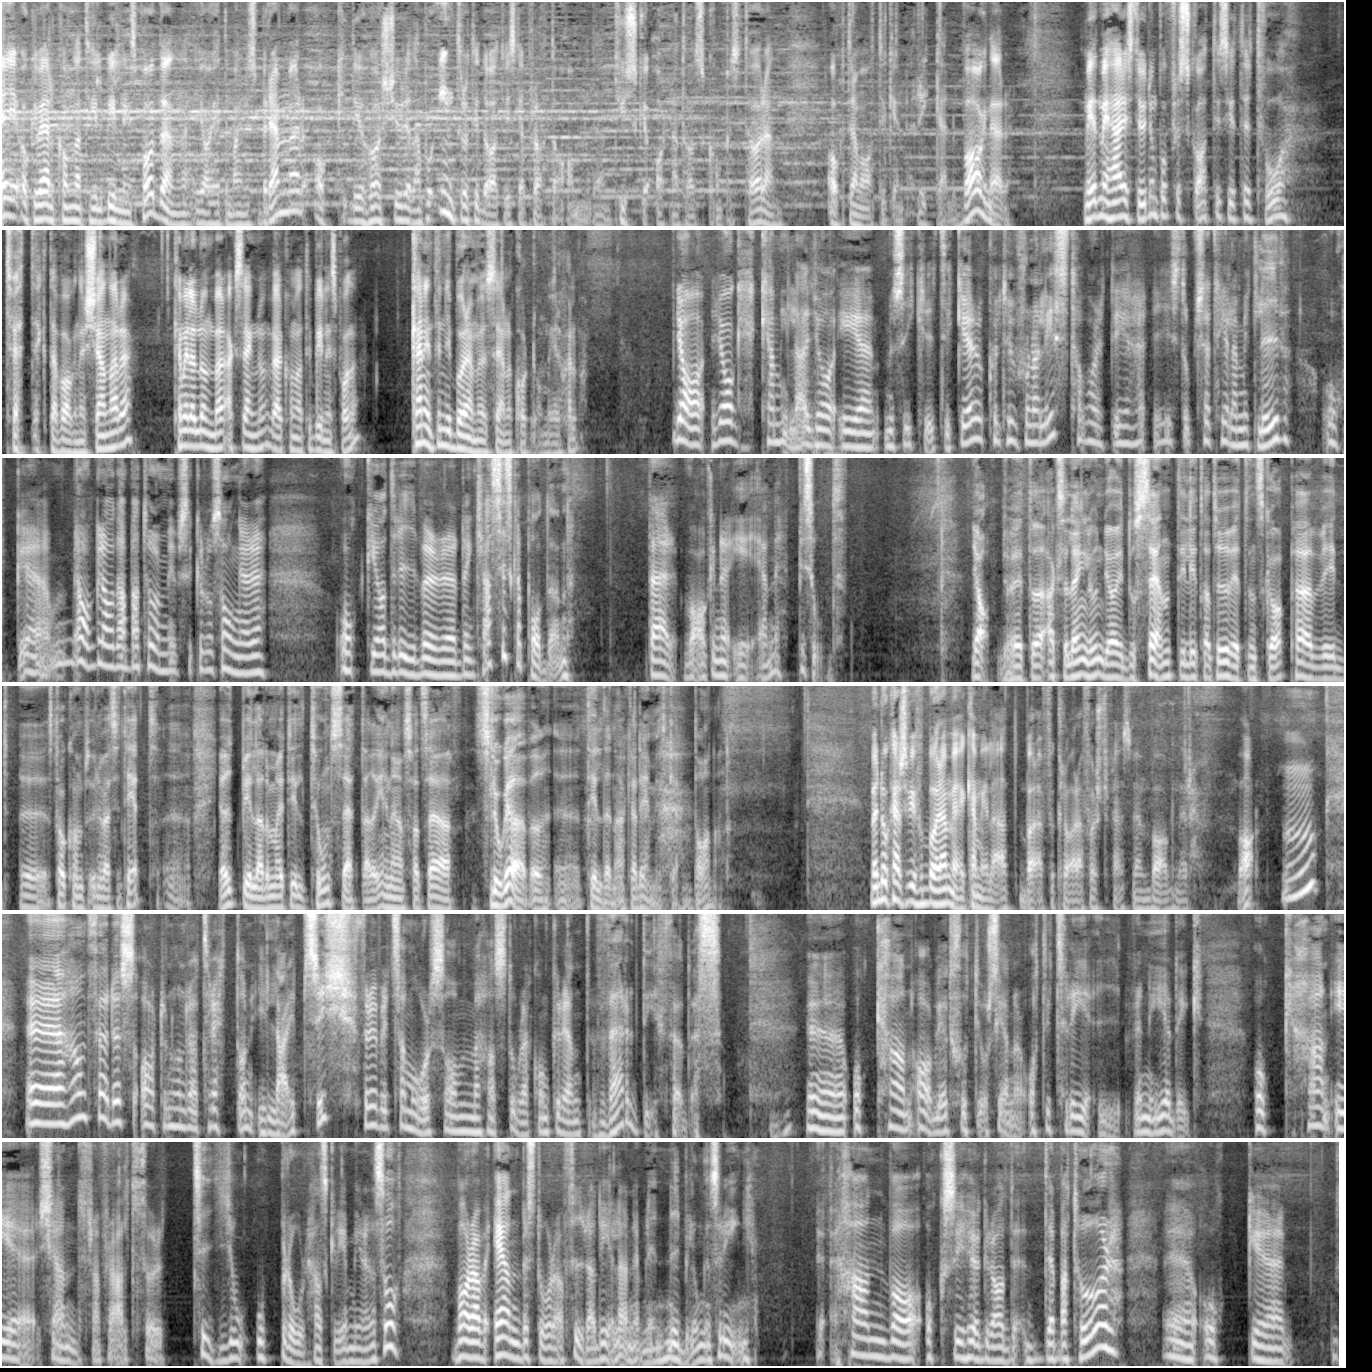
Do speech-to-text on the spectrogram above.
Hej och välkomna till Bildningspodden. Jag heter Magnus Bremmer och det hörs ju redan på introt idag att vi ska prata om den tyske 1800-talskompositören och dramatikern Richard Wagner. Med mig här i studion på Frescati sitter två tvättäkta Wagnerkännare. Camilla Lundberg, Axel Englund, välkomna till Bildningspodden. Kan inte ni börja med att säga något kort om er själva? Ja, jag Camilla, jag är musikkritiker och kulturjournalist, har varit det i stort sett hela mitt liv. Och eh, ja, glad amatörmusiker och sångare. Och jag driver den klassiska podden där Wagner är en episod. Ja, jag heter Axel Englund. Jag är docent i litteraturvetenskap här vid eh, Stockholms universitet. Eh, jag utbildade mig till tonsättare innan jag så att säga slog över eh, till den akademiska banan. Men då kanske vi får börja med Camilla att bara förklara först och främst vem Wagner var. Mm. Eh, han föddes 1813 i Leipzig, för övrigt samma år som hans stora konkurrent Verdi föddes. Mm. Och han avled 70 år senare, 83, i Venedig. Och han är känd framförallt för tio operor, han skrev mer än så, varav en består av fyra delar, nämligen Nibelungens ring. Eh, han var också i hög grad debattör och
